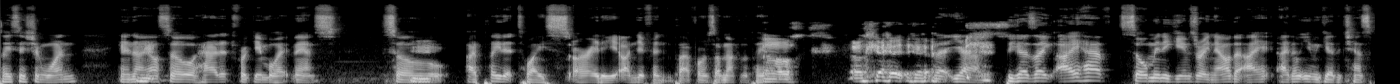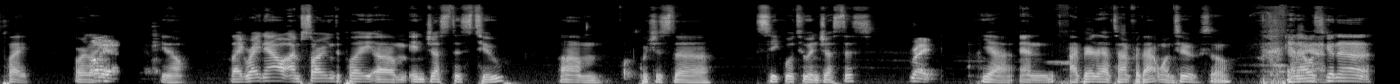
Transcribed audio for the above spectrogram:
PlayStation One, and I Mhm. also had it for Game Boy Advance. So Mhm. I played it twice already on different platforms. I'm not going to play it. Oh, okay. But yeah, because like I have so many games right now that I I don't even get a chance to play, or oh like yeah. you know, like right now I'm starting to play um Injustice Two, um which is the sequel to Injustice. Right. Yeah, and I barely have time for that one too. So, and I was Yeah. gonna,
